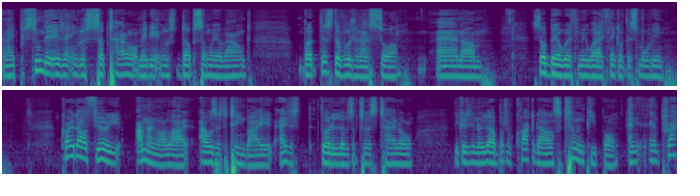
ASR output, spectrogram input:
and I presume there is an English subtitle or maybe an English dub somewhere around. But this is the version I saw, and um, so bear with me what I think of this movie. Crocodile Fury, I'm not gonna lie, I was entertained by it. I just thought it lives up to its title because you know you got a bunch of crocodiles killing people, and and pra-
